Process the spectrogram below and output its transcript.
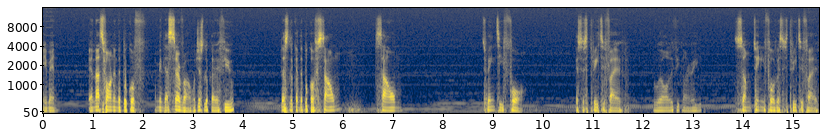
Amen. And that's found in the book of, I mean, there's several. We'll just look at a few. Let's look at the book of Psalm, Psalm 24, verses 3 to 5. Well, if you can read. Psalm 24, verses 3 to 5.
